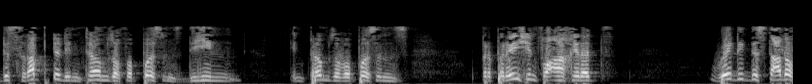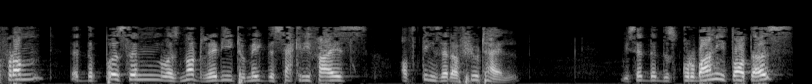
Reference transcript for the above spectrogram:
disrupted in terms of a person's deen, in terms of a person's preparation for akhirat. Where did this start off from? That the person was not ready to make the sacrifice of things that are futile. We said that this Qurbani taught us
